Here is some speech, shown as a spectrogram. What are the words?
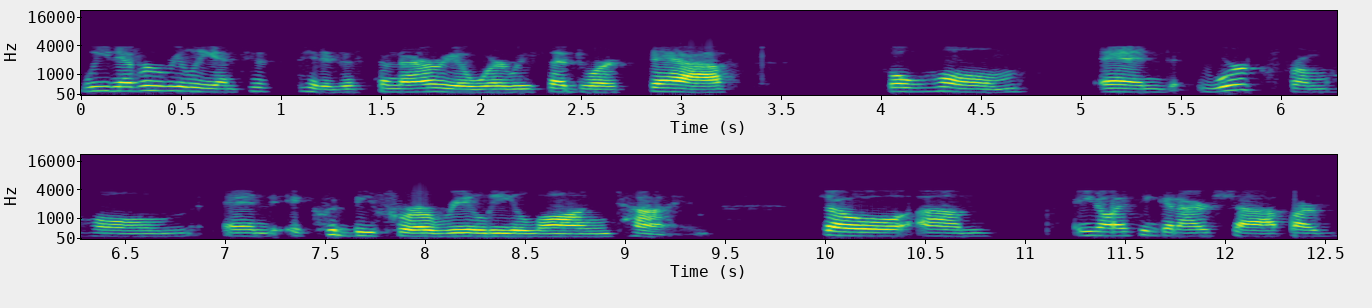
We never really anticipated a scenario where we said to our staff, go home, and work from home, and it could be for a really long time. So, um, you know, I think in our shop, our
